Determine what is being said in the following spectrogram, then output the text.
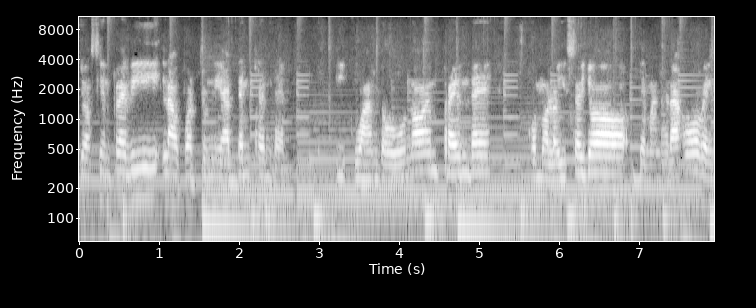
yo siempre vi la oportunidad de emprender. Y cuando uno emprende, como lo hice yo de manera joven,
